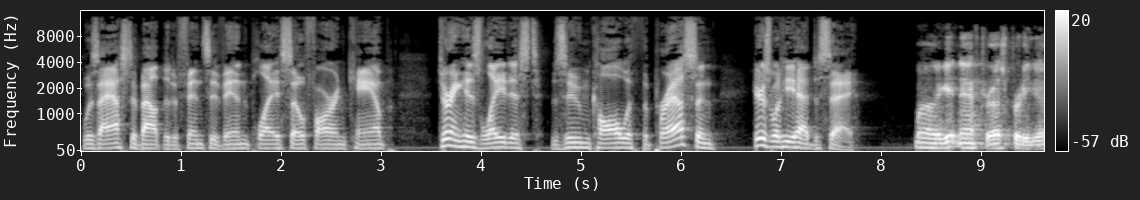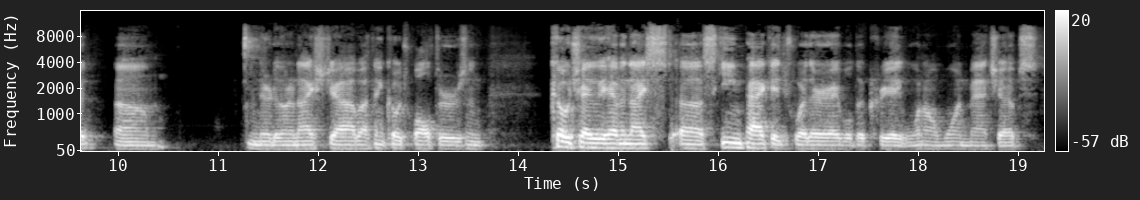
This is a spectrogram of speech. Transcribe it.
was asked about the defensive end play so far in camp during his latest Zoom call with the press, and here's what he had to say. Well, they're getting after us pretty good, um, and they're doing a nice job. I think Coach Walters and Coach Haley have a nice uh, scheme package where they're able to create one-on-one matchups.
